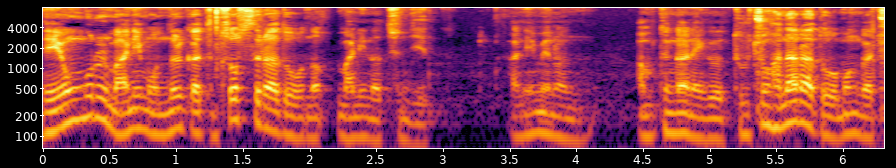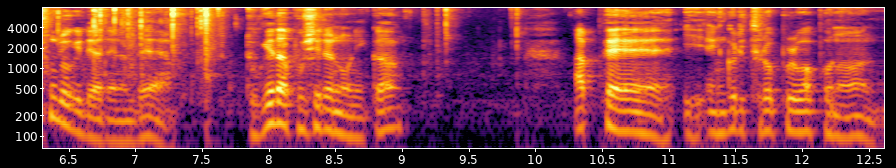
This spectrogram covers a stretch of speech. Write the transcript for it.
내용물을 많이 못 넣을 것 같으면 소스라도 넣, 많이 넣든지 아니면은 아무튼 간에 그 둘 중 하나라도 뭔가 충족이 돼야 되는데 두 개 다 부실해 놓으니까 앞에 이 앵그리 트러플 와퍼는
